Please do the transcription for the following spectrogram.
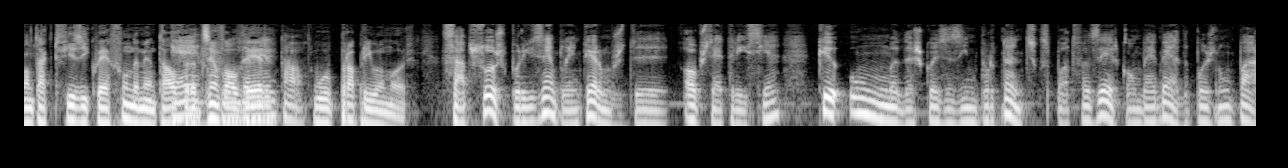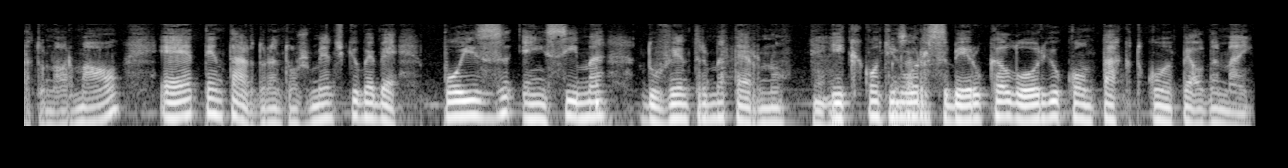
Contacto físico é fundamental É para desenvolver fundamental. o próprio amor. Sabe-se hoje, por exemplo, em termos de obstetrícia, que uma das coisas importantes que se pode fazer com o bebê depois de um parto normal é tentar, durante uns momentos, que o bebê poise em cima do ventre materno e que continue a receber o calor e o contacto com a pele da mãe.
